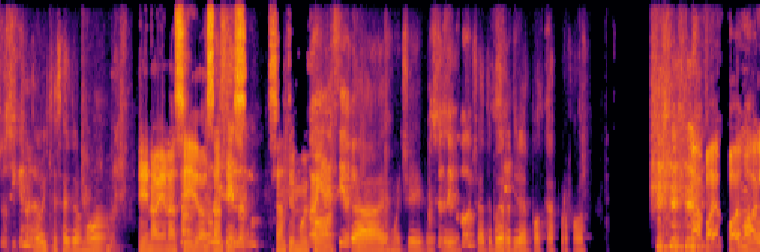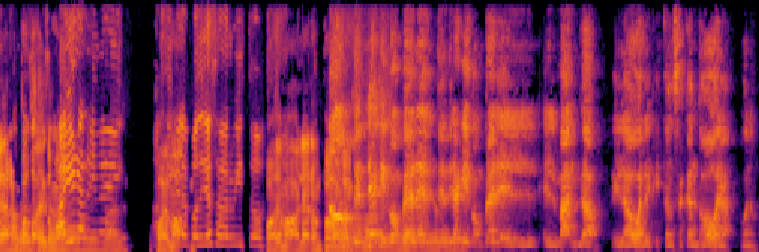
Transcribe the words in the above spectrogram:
Yo sí que no la ¿No vi. viste Sailor Moon? Y no había No, nacido, no Santi. Santi es muy No joven. nacido. Ya es muy chico. Sí. joven. Ya te puedes Sí. retirar del podcast, por favor. No, pode- podemos ¿Cómo no hablar un poco de cómo. Hay una remake. Así Podemos- que la podrías haber visto. Podemos hablar un poco. No, tendría que no, comprar no, el, no, tendría no. que comprar el, el manga, el ahora, el que están sacando ahora. Bueno,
